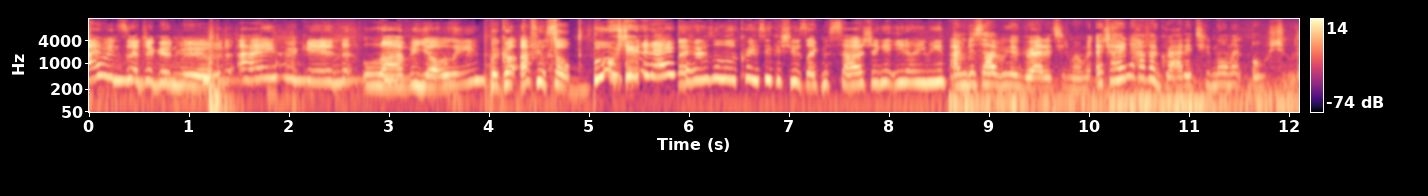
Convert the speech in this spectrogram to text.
I'm in such a good mood. I freaking love Yoli. But girl, I feel so bougie today. My hair's a little crazy because she was like massaging it, you know what I mean? I'm just having a gratitude moment. I'm trying to have a gratitude moment. Oh shoot.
